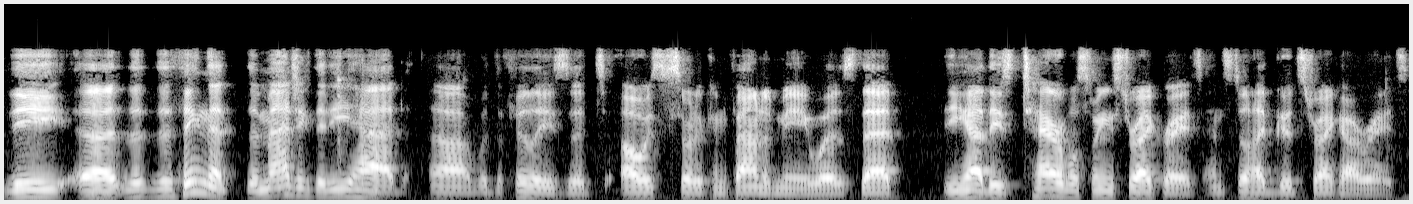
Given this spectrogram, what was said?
The uh, the the thing that the magic that he had uh, with the Phillies that always sort of confounded me was that he had these terrible swinging strike rates and still had good strikeout rates.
